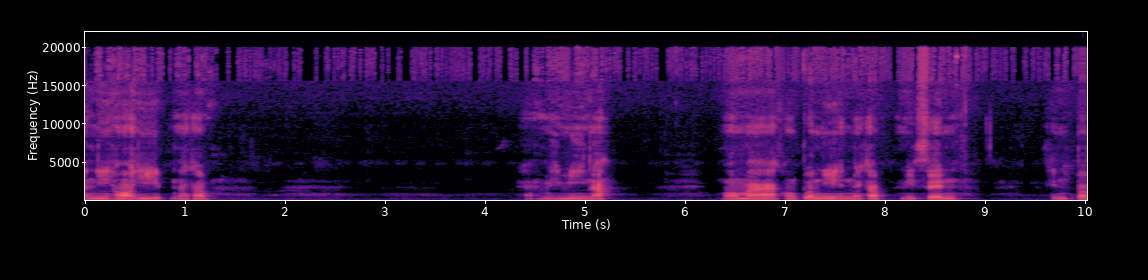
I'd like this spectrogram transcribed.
อันนี้ห่อหีบนะครับ ไม่มีนะมอม้าของตัวนี้เห็นไหมครับ มีเส้นขึ้นไป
